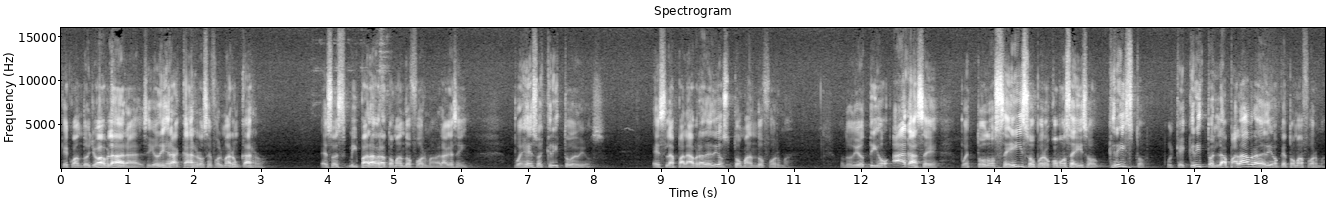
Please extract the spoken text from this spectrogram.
que cuando yo hablara, si yo dijera carro, se formara un carro, eso es mi palabra tomando forma, ¿verdad que sí? Pues eso es Cristo de Dios. Es la palabra de Dios tomando forma. Cuando Dios dijo, hágase, pues todo se hizo, pero ¿cómo se hizo? Cristo, porque Cristo es la palabra de Dios que toma forma.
